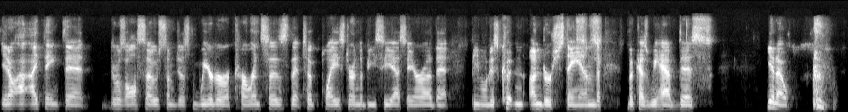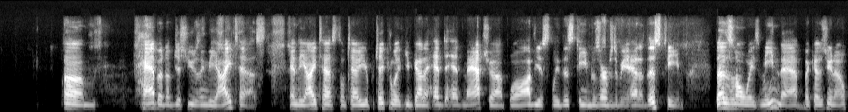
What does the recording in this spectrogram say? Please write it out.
you know, I, I think that there was also some just weirder occurrences that took place during the BCS era that people just couldn't understand because we have this, you know, um, habit of just using the eye test. And the eye test will tell you, particularly if you've got a head to head matchup, well, obviously this team deserves to be ahead of this team. That doesn't always mean that because, you know,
